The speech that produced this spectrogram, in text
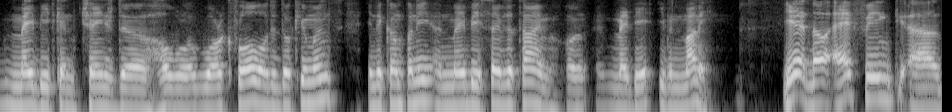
maybe it can change the whole workflow of the documents in the company and maybe save the time or maybe even money. Yeah, no, I think uh,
